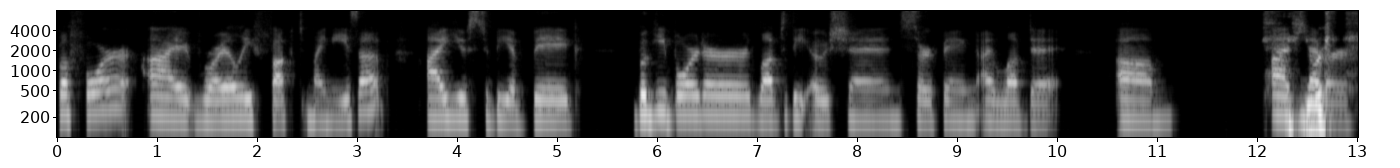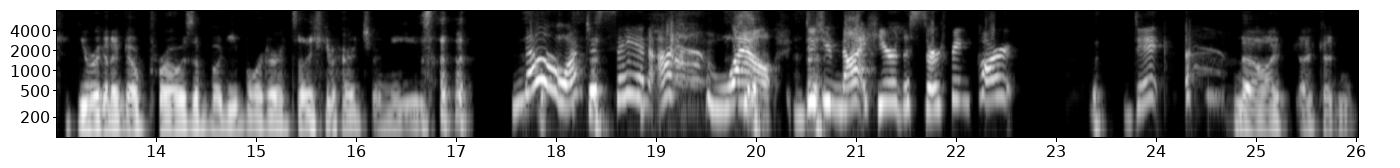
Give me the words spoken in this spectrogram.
before I royally fucked my knees up, I used to be a big boogie boarder, loved the ocean, surfing. I loved it. Um, I've you never. Were, you were gonna go pro as a boogie boarder until you hurt your knees. No, I'm just saying. I, wow. Did you not hear the surfing part? Dick? no, I, I couldn't.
